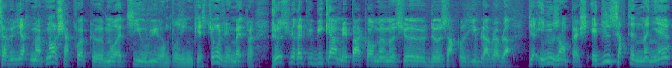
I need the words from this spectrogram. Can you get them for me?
Ça veut dire que maintenant, chaque fois que Moati ou lui va me poser une question, je vais mettre je suis républicain, mais pas comme un monsieur de Sarkozy, blablabla. Il nous empêche. Et d'une certaine manière,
